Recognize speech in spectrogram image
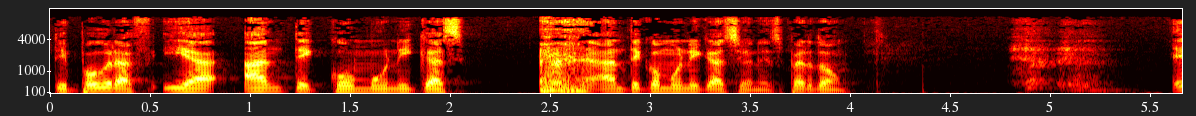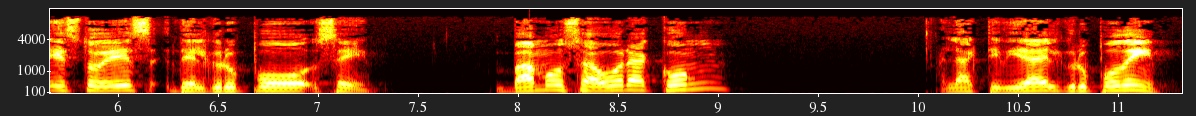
tipografía ante, ante comunicaciones. Perdón. Esto es del grupo C. Vamos ahora con la actividad del grupo D.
